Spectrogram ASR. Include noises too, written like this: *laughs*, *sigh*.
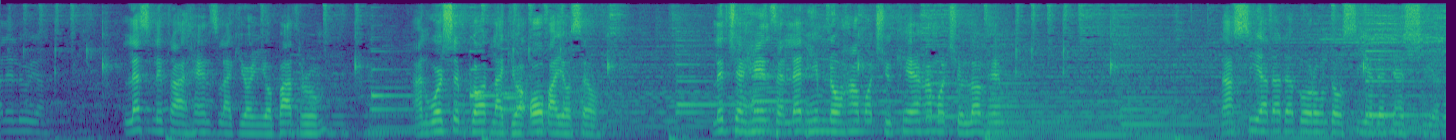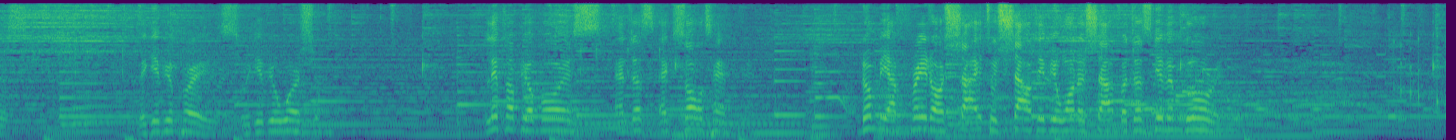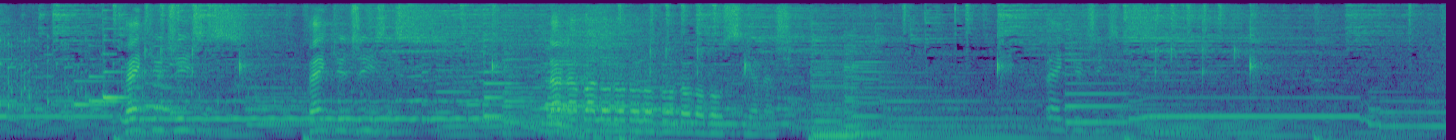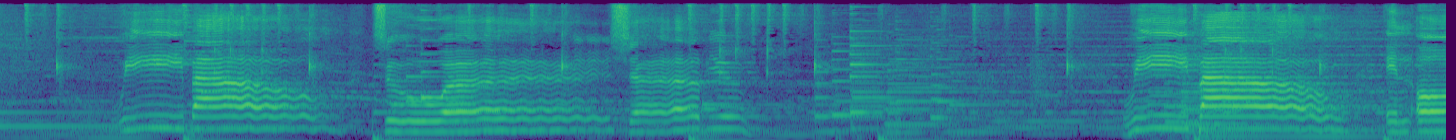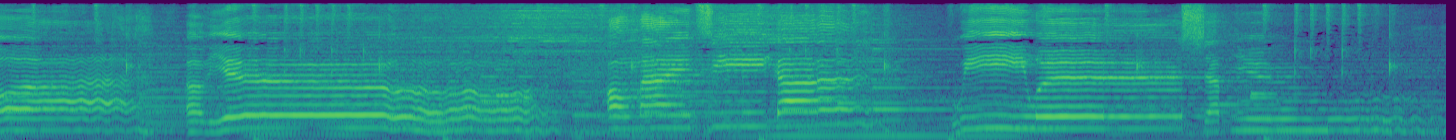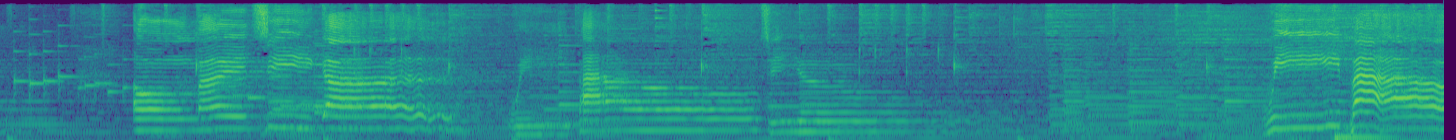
Hallelujah. Let's lift our hands like you're in your bathroom and worship God like you're all by yourself. Lift your hands and let Him know how much you care, how much you love Him. We give you praise, we give you worship. Lift up your voice and just exalt Him. Don't be afraid or shy to shout if you want to shout, but just give Him glory. Thank you, Jesus. Thank you, Jesus. Thank you, Jesus. We bow to worship you. We bow in awe of you. Almighty God, we worship you. Almighty God, we bow to you. We bow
